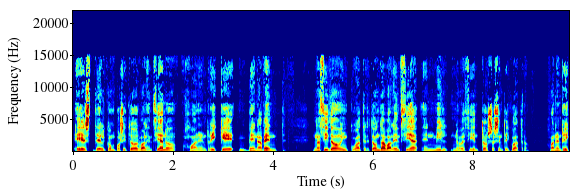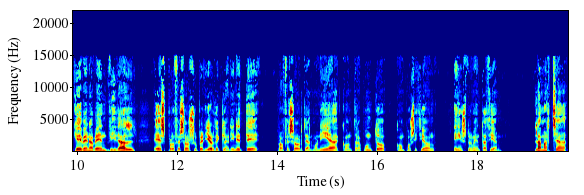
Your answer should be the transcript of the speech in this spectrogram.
es del compositor valenciano Juan Enrique Benavent, nacido en Cuatretonda, Valencia, en 1964. Juan Enrique Benavent Vidal es profesor superior de clarinete, profesor de armonía, contrapunto, composición e instrumentación. La marcha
